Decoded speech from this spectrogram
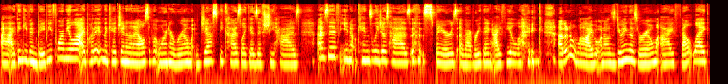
Uh, I think even baby formula, I put it in the kitchen and then I also put more in her room just because, like, as if she has, as if, you know, Kinsley just has spares of everything. I feel like, I don't know why, but when I was doing this room, I felt like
